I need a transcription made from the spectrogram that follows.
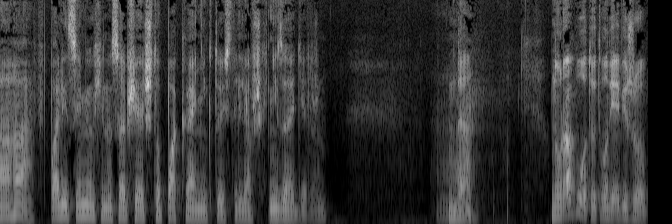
Ага, полиция Мюнхена сообщает, что пока никто из стрелявших не задержан. Да. Ну, работают, вон я вижу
